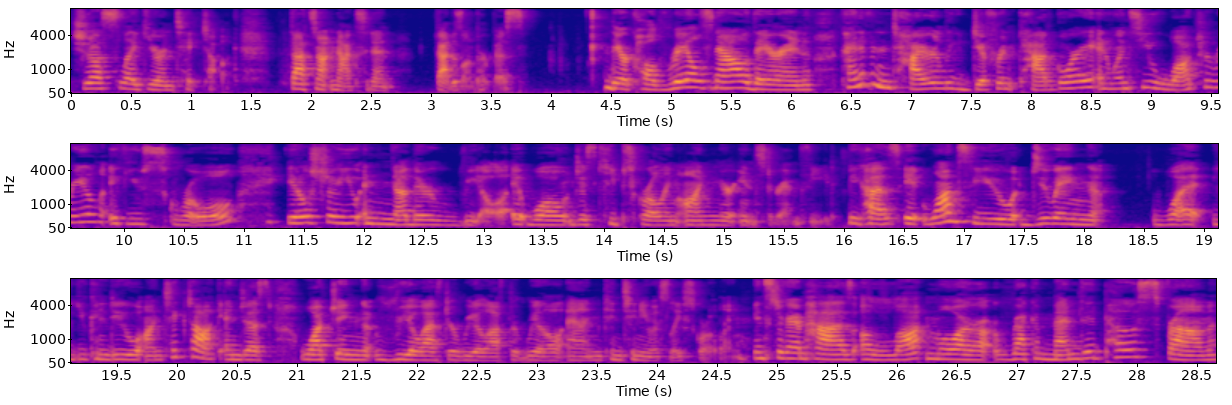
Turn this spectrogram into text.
just like you're in TikTok. That's not an accident. That is on purpose. They're called reels now. They're in kind of an entirely different category. And once you watch a reel, if you scroll, it'll show you another reel. It won't just keep scrolling on your Instagram feed because it wants you doing what you can do on TikTok and just watching reel after reel after reel and continuously scrolling. Instagram has a lot more recommended posts from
